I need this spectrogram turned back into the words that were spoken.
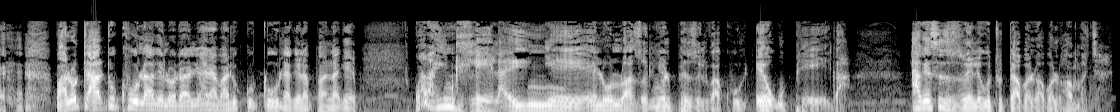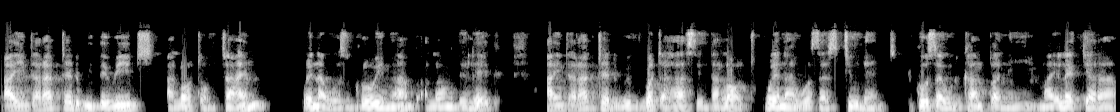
Baluthatha ukhula ke lona liyana baluguqula ke laphana ke. Kwaba elolwazi olinye oluphezulu kakhulu eyokupheka. Ake sizizwele ukuthi udaba lwabo luhamba njani. I interacted with the weed a lot of time when I was growing up along the lake. I interacted with water hyacinth a lot when I was a student because I would accompany my lecturer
